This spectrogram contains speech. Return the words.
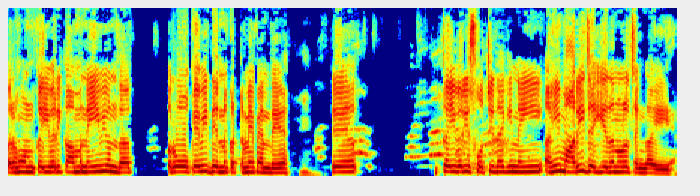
ਪਰ ਹੁਣ ਕਈ ਵਾਰੀ ਕੰਮ ਨਹੀਂ ਵੀ ਹੁੰਦਾ ਰੋ ਕੇ ਵੀ ਦਿਨ ਕੱਟਣੇ ਪੈਂਦੇ ਆ। ਤੇ ਕਈ ਵਾਰੀ ਸੋਚੀਦਾ ਕਿ ਨਹੀਂ ਅਸੀਂ ਮਾਰੀ ਜਾਈਏ ਇਹਦੇ ਨਾਲੋਂ ਚੰਗਾ ਇਹ ਹੈ।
